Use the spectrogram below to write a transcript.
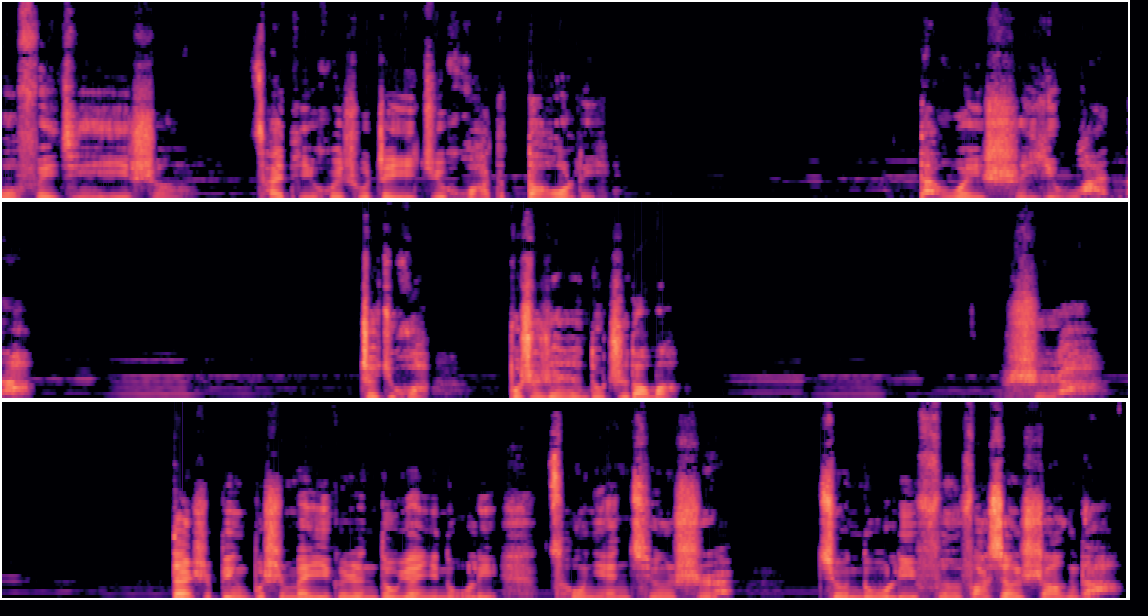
我费尽一生，才体会出这一句话的道理，但为时已晚呐。这句话不是人人都知道吗？是啊，但是并不是每一个人都愿意努力，从年轻时就努力奋发向上的。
